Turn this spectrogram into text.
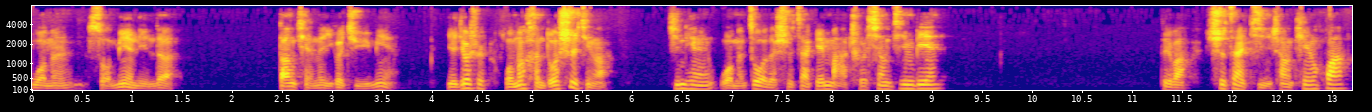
我们所面临的当前的一个局面，也就是我们很多事情啊，今天我们做的是在给马车镶金边，对吧？是在锦上添花。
